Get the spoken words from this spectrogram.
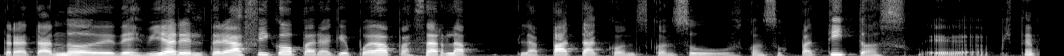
tratando de desviar el tráfico para que pueda pasar la, la pata con, con, sus, con sus patitos. Eh, ¿Viste?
